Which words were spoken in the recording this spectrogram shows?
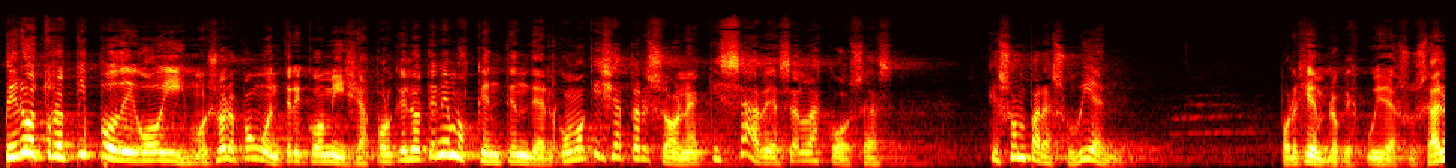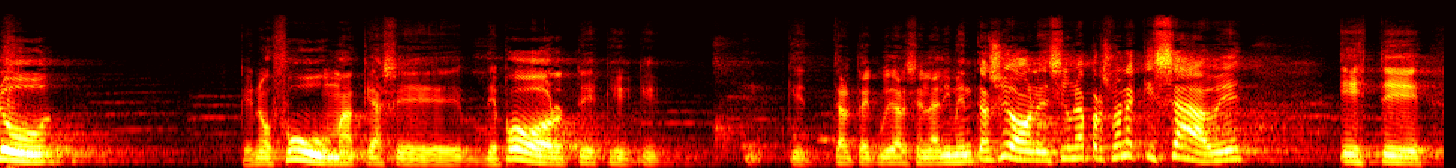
Pero otro tipo de egoísmo, yo lo pongo entre comillas, porque lo tenemos que entender como aquella persona que sabe hacer las cosas que son para su bien. Por ejemplo, que cuida su salud, que no fuma, que hace deporte, que, trata de cuidarse en la alimentación. Es decir, una persona que sabe este,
